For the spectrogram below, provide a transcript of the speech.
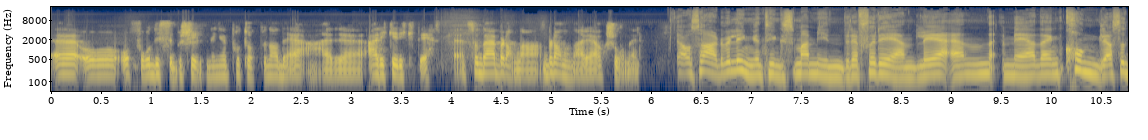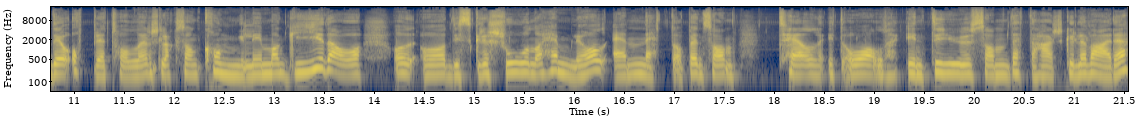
Å få disse beskyldningene på toppen av det er, er ikke riktig. Så det er blanda reaksjoner. Ja, og så er det vel ingenting som er mindre forenlig enn med den kongelige Altså det å opprettholde en slags sånn kongelig magi da, og, og, og diskresjon og hemmelighold, enn nettopp en sånn tell it all-intervju som dette her skulle være.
